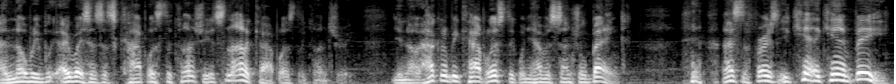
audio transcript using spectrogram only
And nobody, everybody says it's a capitalistic country. It's not a capitalistic country. You know, how can it be capitalistic when you have a central bank? That's the first. You can't. It can't be.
